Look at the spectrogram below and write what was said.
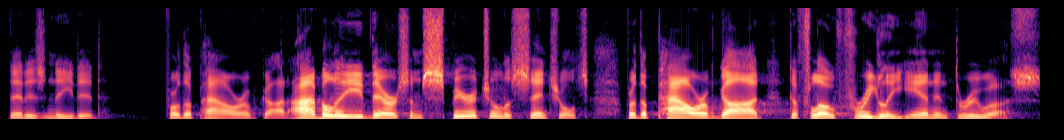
that is needed for the power of God. I believe there are some spiritual essentials for the power of God to flow freely in and through us.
